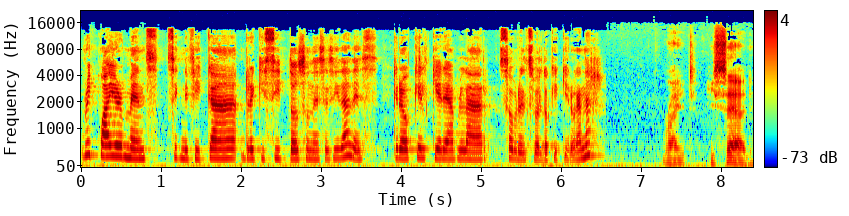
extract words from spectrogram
Requirements significa requisitos o necesidades. Creo que él quiere hablar sobre el sueldo que quiero ganar. Right. He said,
